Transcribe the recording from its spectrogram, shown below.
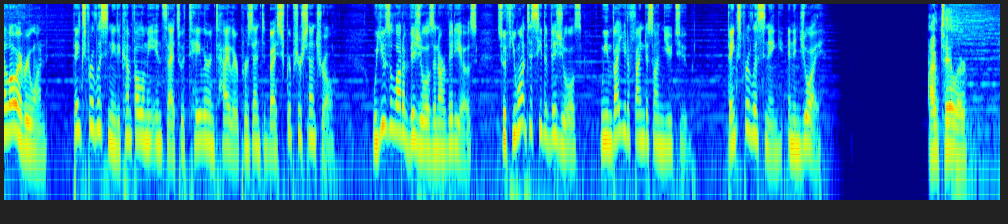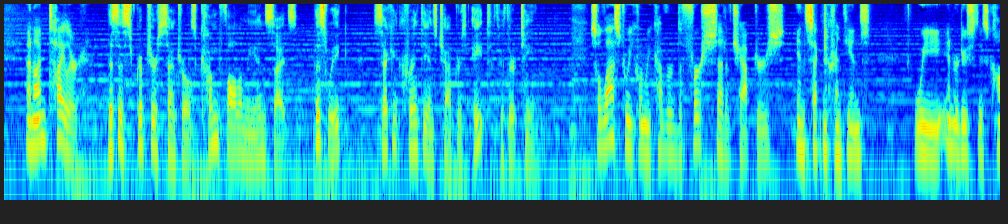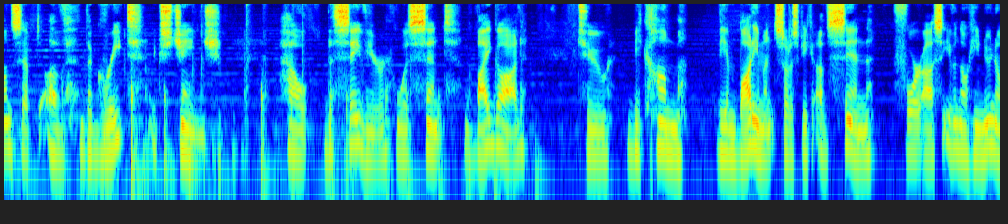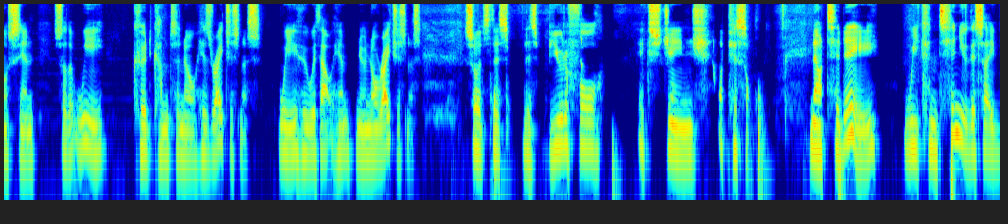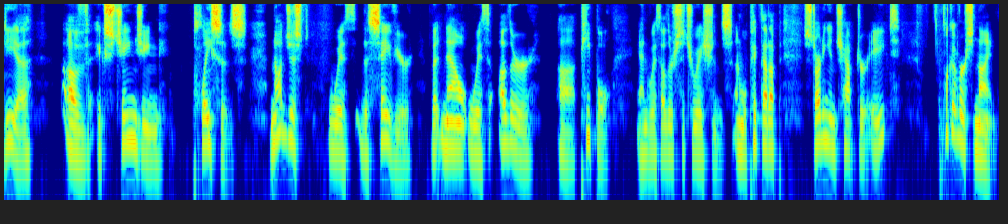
Hello, everyone. Thanks for listening to Come Follow Me Insights with Taylor and Tyler, presented by Scripture Central. We use a lot of visuals in our videos, so if you want to see the visuals, we invite you to find us on YouTube. Thanks for listening and enjoy. I'm Taylor. And I'm Tyler. This is Scripture Central's Come Follow Me Insights. This week, 2 Corinthians chapters 8 through 13. So last week when we covered the first set of chapters in 2 Corinthians, we introduced this concept of the great exchange, how the Savior was sent by God to become the embodiment, so to speak, of sin for us, even though he knew no sin, so that we could come to know his righteousness. We who without him knew no righteousness. So it's this, this beautiful exchange epistle. Now, today, we continue this idea of exchanging places, not just with the Savior, but now with other uh, people and with other situations. And we'll pick that up starting in chapter 8. Look at verse 9.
